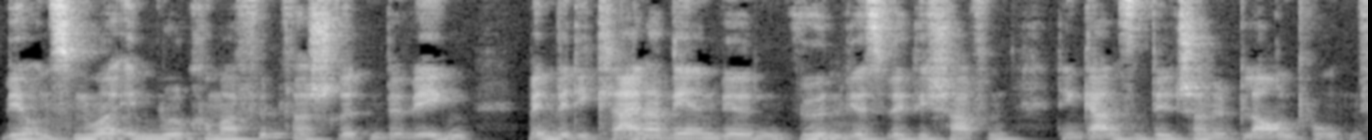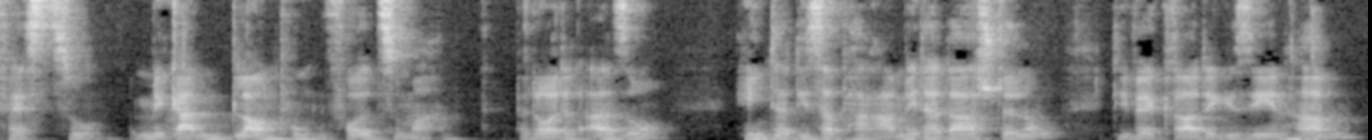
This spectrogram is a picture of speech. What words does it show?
wir uns nur in 0,5er Schritten bewegen. Wenn wir die kleiner wählen würden, würden wir es wirklich schaffen, den ganzen Bildschirm mit blauen Punkten festzu, mit blauen Punkten voll zu machen. Bedeutet also, hinter dieser Parameterdarstellung, die wir gerade gesehen haben,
